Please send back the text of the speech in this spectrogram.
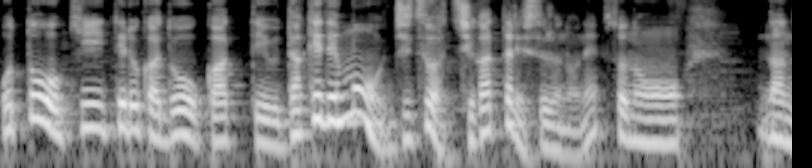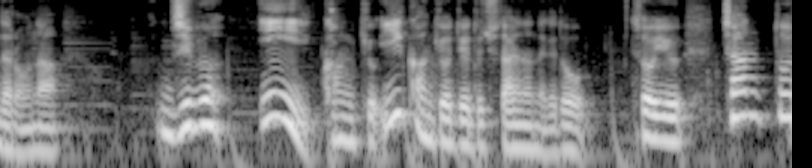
音を聞いてるかどうかっていうだけでも実は違ったりするのね。そのなんだろうな自分いい環境いい環境っていうとちょっとあれなんだけどそういうちゃんと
